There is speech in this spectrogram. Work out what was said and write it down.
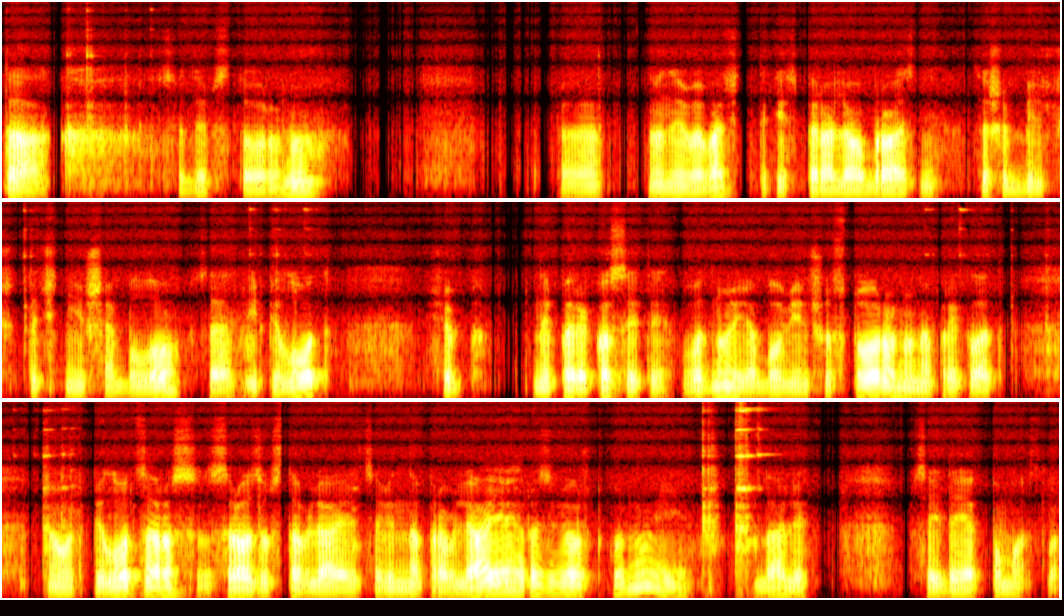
Так, сюди в сторону. Е, вони, ви бачите, такі спіралеобразні. Це щоб більш точніше було. Це і пілот, щоб не перекосити в одну або в іншу сторону, наприклад. От, пілот зараз зразу вставляється, він направляє розвертку, ну і далі все йде як по маслу.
